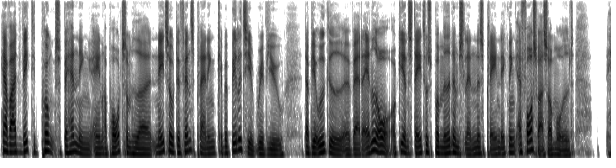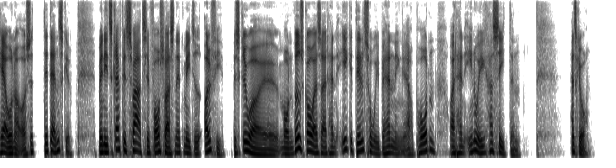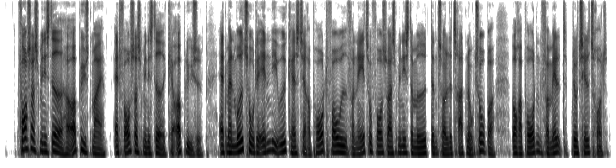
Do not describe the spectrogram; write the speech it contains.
Her var et vigtigt punkt behandlingen af en rapport, som hedder NATO Defense Planning Capability Review, der bliver udgivet øh, hvert andet år og giver en status på medlemslandenes planlægning af forsvarsområdet. Herunder også det danske. Men i et skriftligt svar til forsvarsnetmediet Olfi beskriver øh, Morten Bødskov altså, at han ikke deltog i behandlingen af rapporten, og at han endnu ikke har set den. Han skriver, Forsvarsministeriet har oplyst mig, at Forsvarsministeriet kan oplyse, at man modtog det endelige udkast til rapport forud for NATO-forsvarsministermødet den 12. 13. oktober, hvor rapporten formelt blev tiltrådt.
